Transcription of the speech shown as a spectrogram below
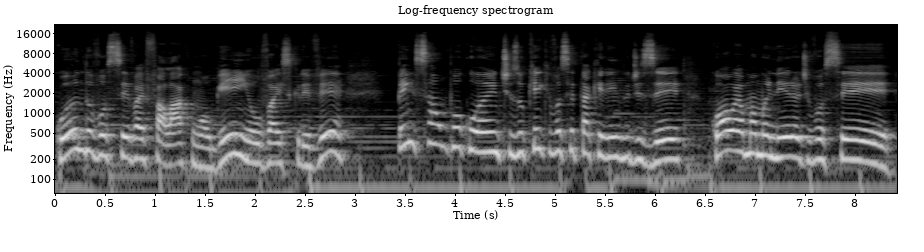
quando você vai falar com alguém ou vai escrever, pensar um pouco antes o que, que você está querendo dizer, qual é uma maneira de você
